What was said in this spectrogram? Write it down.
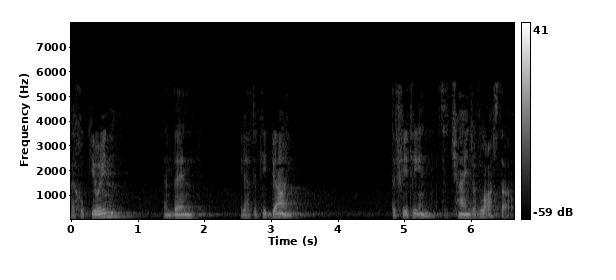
They hook you in and then you have to keep going to fit in. It's a change of lifestyle.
